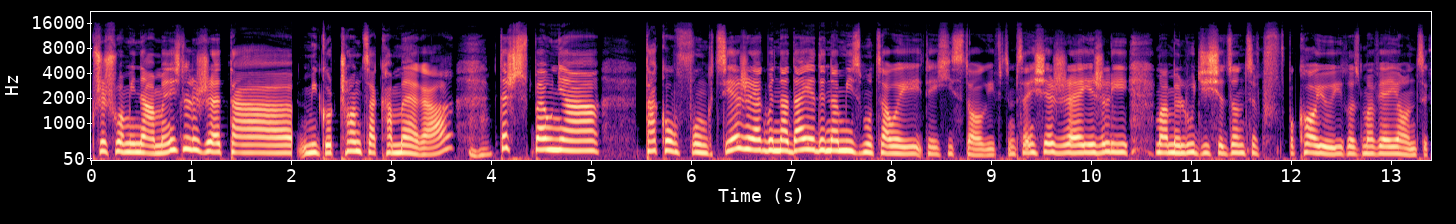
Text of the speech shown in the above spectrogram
przyszło mi na myśl, że ta migocząca kamera Mhm. też spełnia taką funkcję, że jakby nadaje dynamizmu całej tej historii. W tym sensie, że jeżeli mamy ludzi siedzących w pokoju i rozmawiających,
